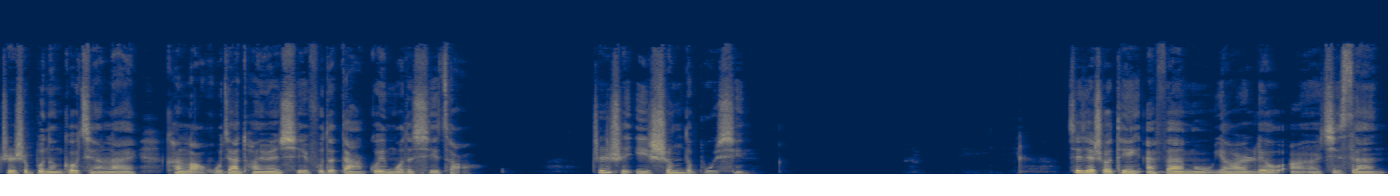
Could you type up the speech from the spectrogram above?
只是不能够前来看老胡家团圆媳妇的大规模的洗澡，真是一生的不幸。谢谢收听 FM 幺二六二二七三。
